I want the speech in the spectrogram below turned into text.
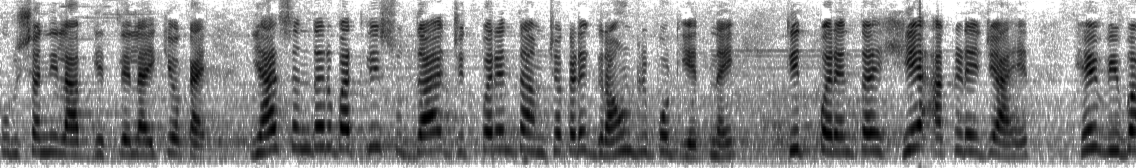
पुरुषांनी लाभ घेतलेला आहे किंवा काय ह्या संदर्भातली सुद्धा जिथपर्यंत आमच्याकडे ग्राउंड रिपोर्ट येत नाही तिथपर्यंत हे आकडे जे आहेत हे विभा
